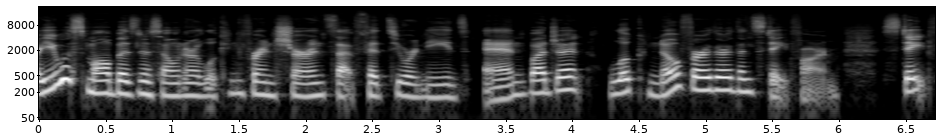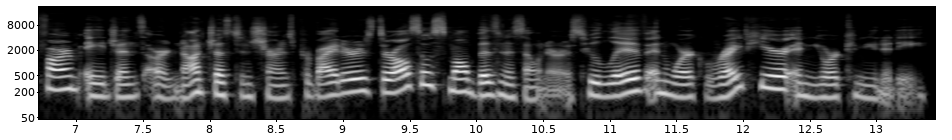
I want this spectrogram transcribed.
Are you a small business owner looking for insurance that fits your needs and budget? Look no further than State Farm. State Farm agents are not just insurance providers, they're also small business owners who live and work right here in your community.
